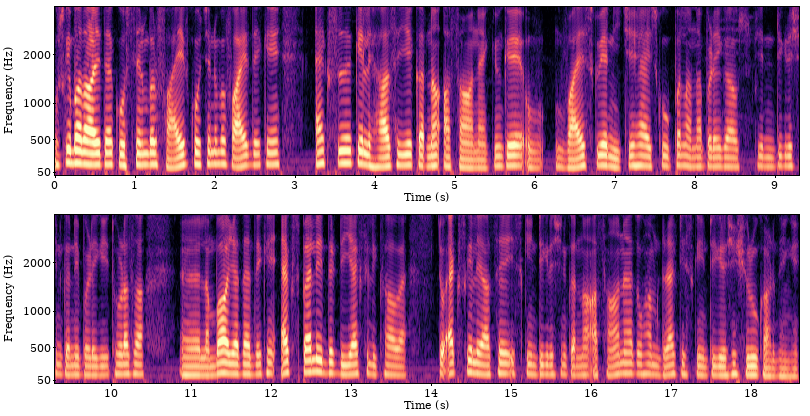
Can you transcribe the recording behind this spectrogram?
उसके बाद आ जाता है question number five question number five देखें। एक्स के लिहाज से ये करना आसान है, क्योंकि वाई स्क्वेयर नीचे है, इसको ऊपर लाना पड़ेगा उस फिर इंटीग्रेशन करनी पड़ेगी। थोड़ा सा लंबा हो जाता है, देखें एक्स पहले इधर डी एक्स लिखा हुआ है तो एक्स के लिहाज से इसकी इंटीग्रेशन करना आसान है तो हम डायरेक्ट इसकी इंटीग्रेशन शुरू कर देंगे।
